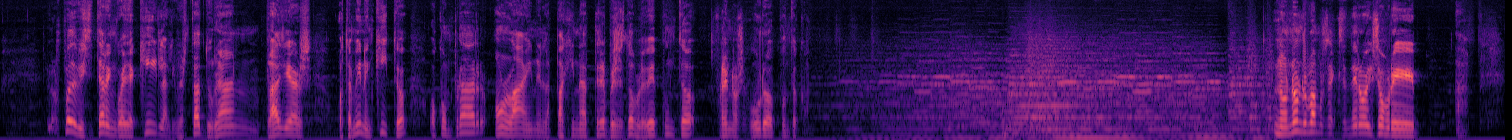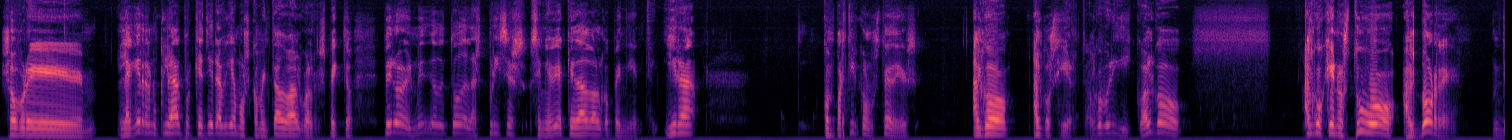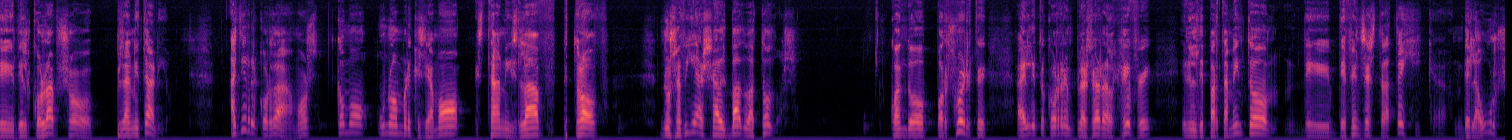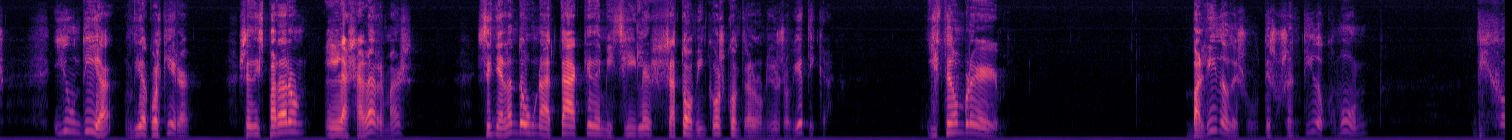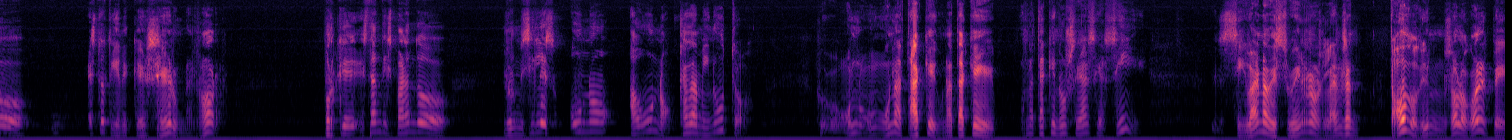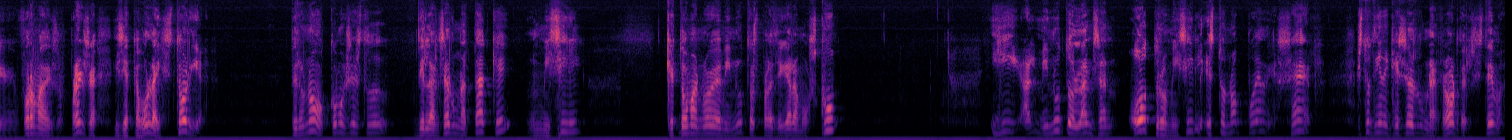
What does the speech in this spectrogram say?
Los puede visitar en Guayaquil, La Libertad, Durán, Playas o también en Quito o comprar online en la página www frenoseguro.com. No, no nos vamos a extender hoy sobre, ah, sobre la guerra nuclear porque ayer habíamos comentado algo al respecto, pero en medio de todas las prisas se me había quedado algo pendiente y era compartir con ustedes algo, algo cierto, algo verídico, algo, algo que nos tuvo al borde del colapso planetario. Allí recordábamos cómo un hombre que se llamó Stanislav Petrov nos había salvado a todos. Cuando, por suerte, a él le tocó reemplazar al jefe en el Departamento de Defensa Estratégica de la URSS. Y un día, un día cualquiera, se dispararon las alarmas señalando un ataque de misiles atómicos contra la Unión Soviética. Y este hombre valido de su, de su sentido común, dijo, esto tiene que ser un error, porque están disparando los misiles uno a uno, cada minuto. Un, ataque, un ataque, un ataque no se hace así. Si van a destruirnos, lanzan todo de un solo golpe, en forma de sorpresa, y se acabó la historia. Pero no, ¿cómo es esto de lanzar un ataque, un misil, que toma nueve minutos para llegar a Moscú? Y al minuto lanzan otro misil. Esto no puede ser. Esto tiene que ser un error del sistema.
